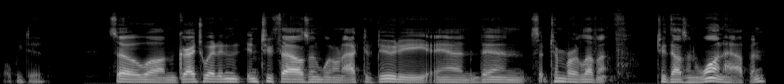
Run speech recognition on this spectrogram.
what we did. So um, graduated in, in 2000, went on active duty, and then September 11th, 2001 happened.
